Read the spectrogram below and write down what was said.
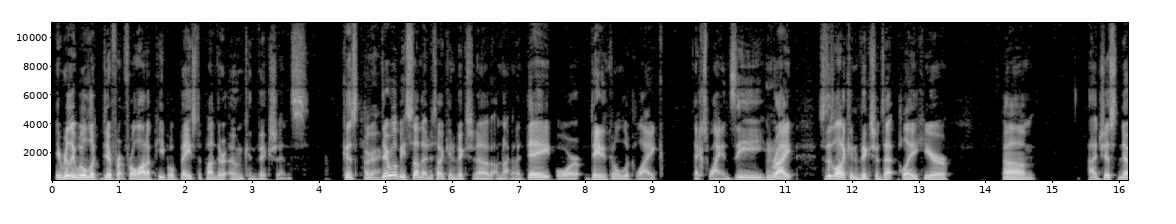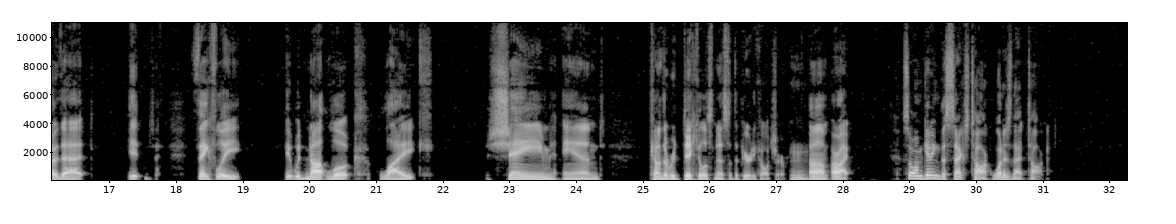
it really will look different for a lot of people based upon their own convictions. Because Okay. there will be some that just have a conviction of I'm not going to date or dating's going to look like X, Y, and Z, Mhm. right? So there's a lot of convictions at play here. Um, I just know that it, thankfully, it would not look like shame and kind of the ridiculousness of the purity culture. Mhm. Um, all right, So I'm getting the sex talk. What is that talk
